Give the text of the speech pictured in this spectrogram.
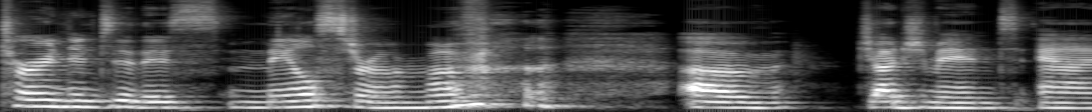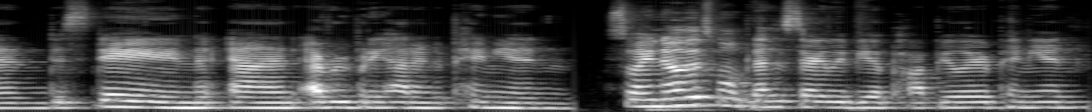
turned into this maelstrom of, of judgment and disdain, and everybody had an opinion. So I know this won't necessarily be a popular opinion,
